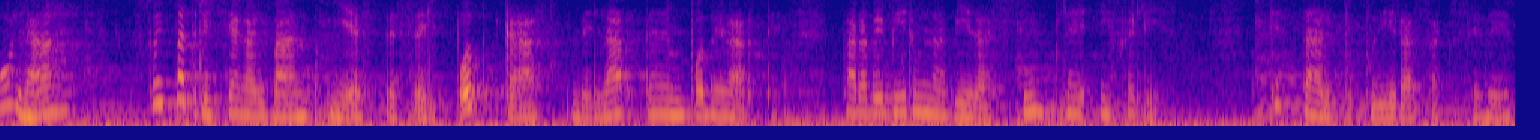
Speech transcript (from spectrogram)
Hola, soy Patricia Galván y este es el podcast del arte de empoderarte para vivir una vida simple y feliz. ¿Qué tal que pudieras acceder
